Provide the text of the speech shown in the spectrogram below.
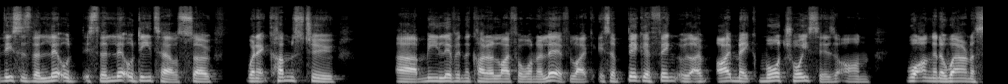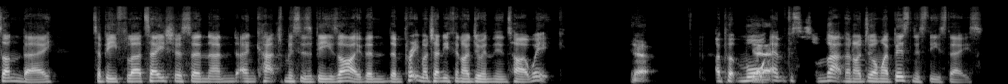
this is the little it's the little details. So when it comes to uh, me living the kind of life I want to live, like it's a bigger thing. I, I make more choices on what I'm going to wear on a Sunday to be flirtatious and and and catch Mrs. B's eye than than pretty much anything I do in the entire week. Yeah, I put more yeah. emphasis on that than I do on my business these days.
